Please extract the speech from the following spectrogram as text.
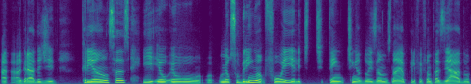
a- agrada de crianças e eu, eu o meu sobrinho foi ele t- t- tem, tinha dois anos na época ele foi fantasiado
